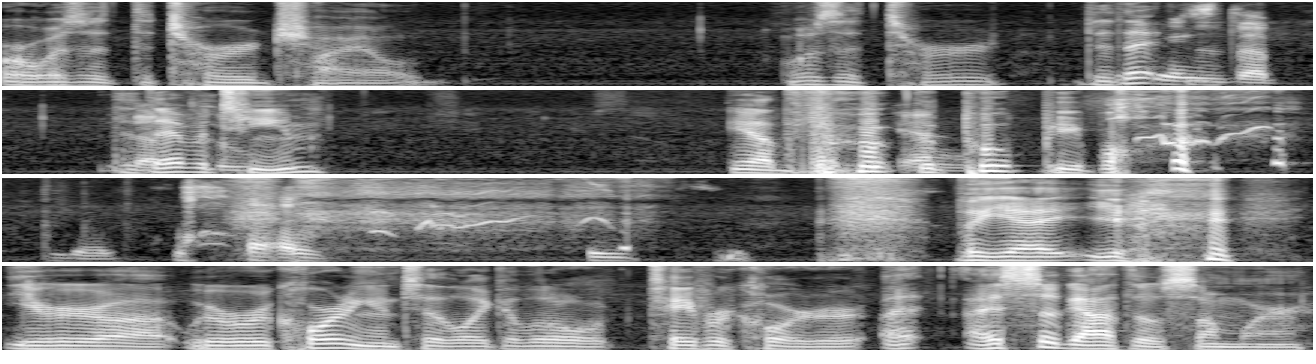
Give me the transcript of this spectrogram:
or was it the Turd Child? What was it Turd? Did they It was the did the they have a team? Yeah, the poop, the poop people. But yeah, you, you're uh, we were recording into like a little tape recorder. I, I still got those somewhere,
